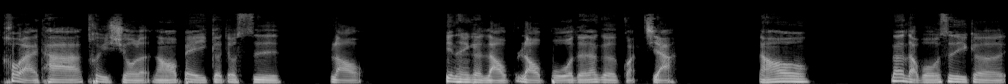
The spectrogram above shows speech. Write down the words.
后来他退休了，然后被一个就是老变成一个老老伯的那个管家，然后那个老伯是一个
